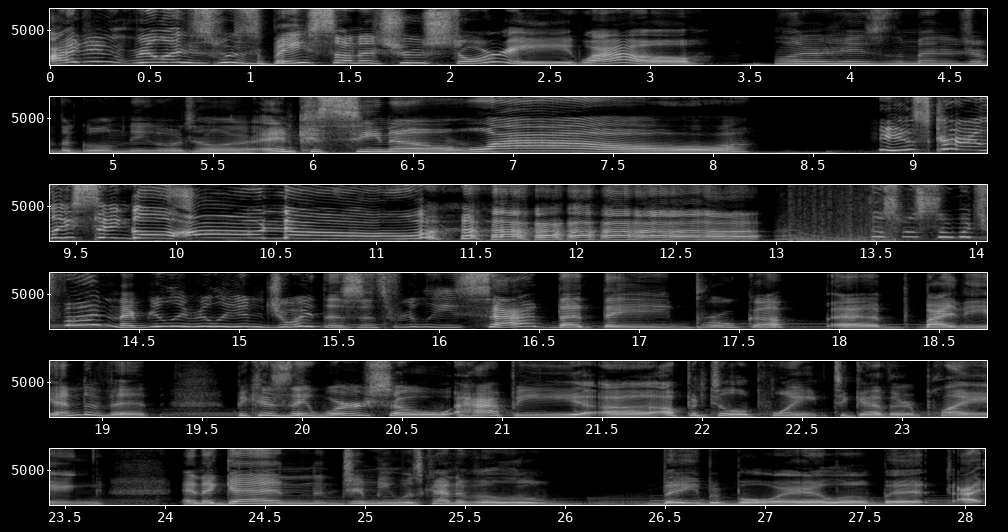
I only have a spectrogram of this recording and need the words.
I didn't realize this was based on a true story. Wow. Leonard Haise is the manager of the Golden Eagle Hotel and Casino. Wow. He's currently single. Oh no. this was so much fun. I really, really enjoyed this. It's really sad that they broke up uh, by the end of it because they were so happy uh, up until a point together playing. And again, Jimmy was kind of a little baby boy a little bit. I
